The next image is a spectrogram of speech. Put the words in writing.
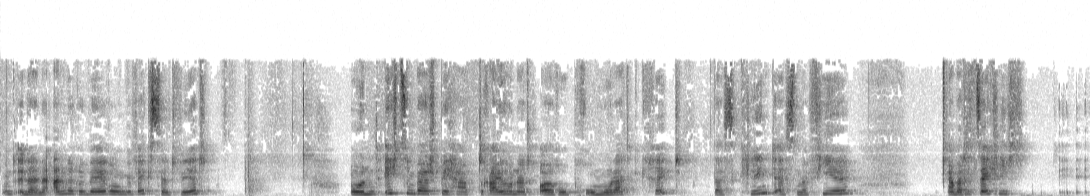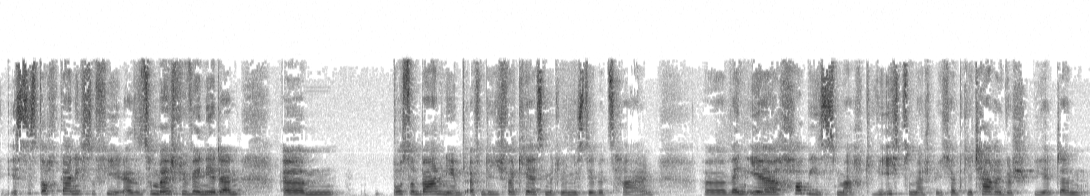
und in eine andere Währung gewechselt wird. Und ich zum Beispiel habe 300 Euro pro Monat gekriegt. Das klingt erstmal viel, aber tatsächlich ist es doch gar nicht so viel. Also zum Beispiel, wenn ihr dann ähm, Bus und Bahn nehmt, öffentliche Verkehrsmittel müsst ihr bezahlen. Äh, wenn ihr Hobbys macht, wie ich zum Beispiel, ich habe Gitarre gespielt, dann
